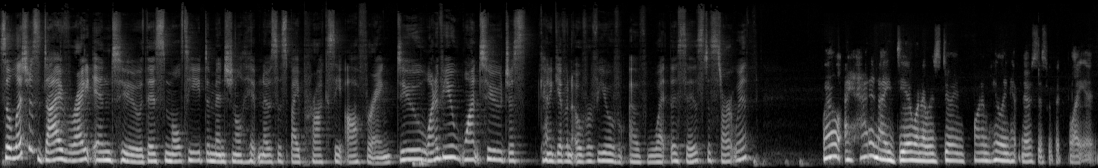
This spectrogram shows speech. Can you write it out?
So, let's just dive right into this multi dimensional hypnosis by proxy offering. Do one of you want to just kind of give an overview of, of what this is to start with? Well, I had an idea when I was doing quantum healing hypnosis with a client,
